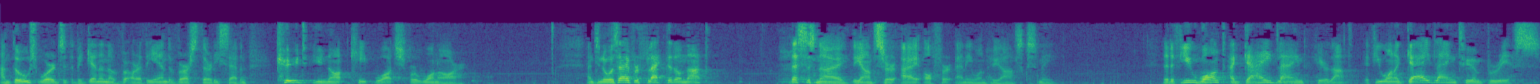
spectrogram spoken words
and those words at the beginning of, or at the end of verse 37 Could you not keep watch for one hour? And you know, as I've reflected on that, this is now the answer I offer anyone who asks me. That if you want a guideline, hear that, if you want a guideline to embrace,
